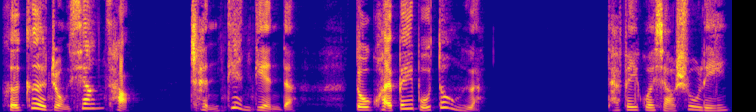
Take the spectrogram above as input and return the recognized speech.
和各种香草，沉甸甸的，都快背不动了。他飞过小树林，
